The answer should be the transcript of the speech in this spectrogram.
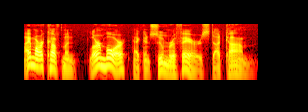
I'm Mark Huffman. Learn more at consumeraffairs.com.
